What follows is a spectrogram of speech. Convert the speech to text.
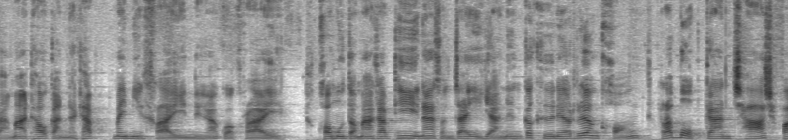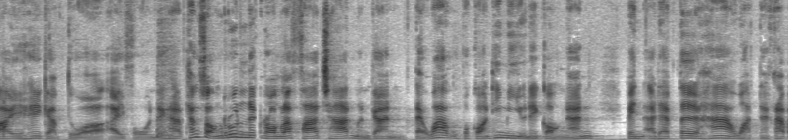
สามารถเท่ากันนะครับ ไม่มีใครเหนือกว่าใคร ข้อมูลต่อมาครับที่น่าสนใจอีกอย่างหนึ่งก็คือในเรื่องของระบบการชาร์จไฟให้กับตัว iPhone นะครับ ทั้ง 2 รุ่นรองรับฟ้าชาร์จเหมือนกัน แต่ว่าอุปกรณ์ที่มีอยู่ในกล่องนั้น เป็นอะแดปเตอร์ 5 วัตต์นะครับ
